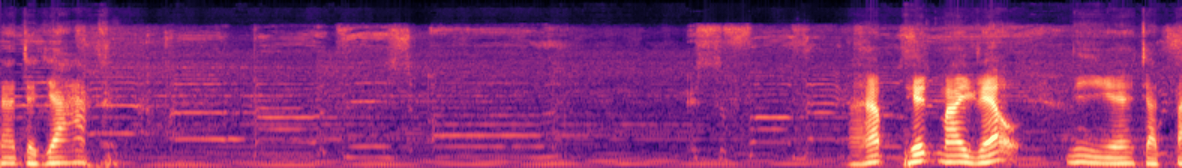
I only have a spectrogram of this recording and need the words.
น่าจะยากนะครับเพชรมาอีกแล้ว นี่ไงจัดไป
